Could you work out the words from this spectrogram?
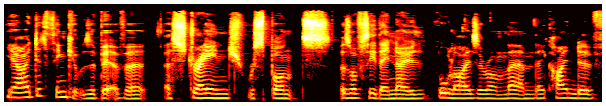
Yeah, I did think it was a bit of a, a strange response, as obviously they know all eyes are on them. They kind of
